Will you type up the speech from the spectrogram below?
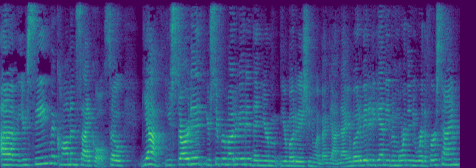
Um, you're seeing the common cycle. So yeah, you started, you're super motivated, then your your motivation went back down. Now you're motivated again, even more than you were the first time,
